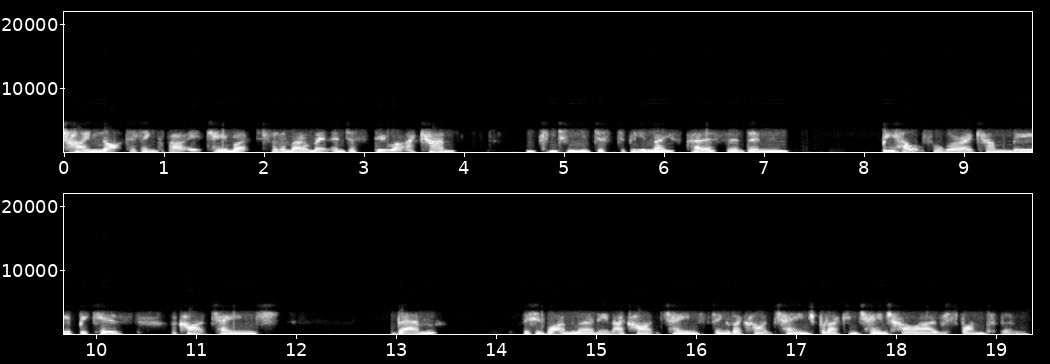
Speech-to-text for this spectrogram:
try not to think about it too much for the moment and just do what I can continue just to be a nice person and be helpful where I can be because I can't change them. This is what I'm learning. I can't change things I can't change, but I can change how I respond to them.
